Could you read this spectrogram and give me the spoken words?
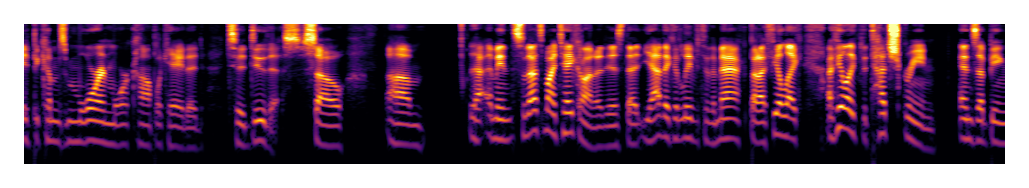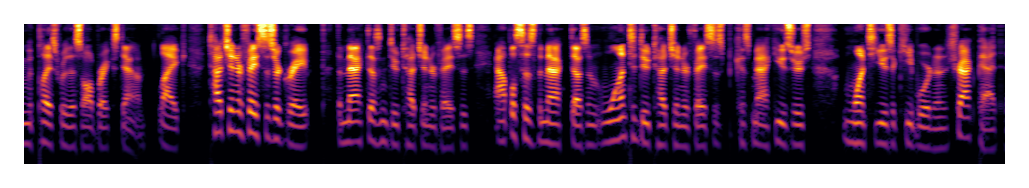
it becomes more and more complicated to do this. So, um, I mean, so that's my take on it. Is that yeah, they could leave it to the Mac, but I feel like I feel like the touchscreen ends up being the place where this all breaks down. Like touch interfaces are great. The Mac doesn't do touch interfaces. Apple says the Mac doesn't want to do touch interfaces because Mac users want to use a keyboard and a trackpad.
